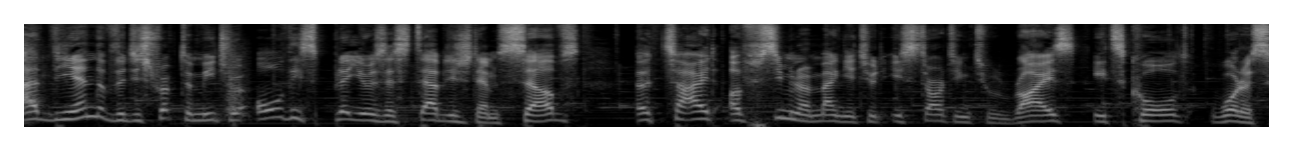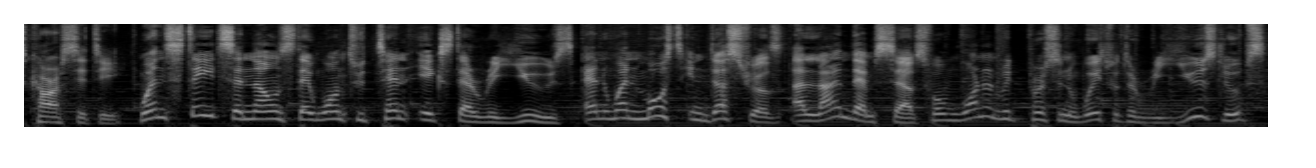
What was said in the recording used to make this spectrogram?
At the end of the disruptometer, all these players establish themselves, a tide of similar magnitude is starting to rise. It's called water scarcity. When states announce they want to 10x their reuse, and when most industrials align themselves for 100% wastewater reuse loops,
